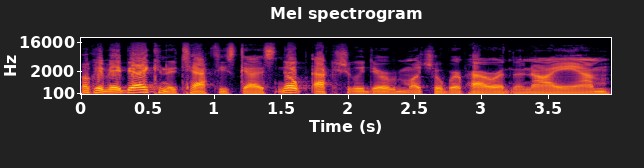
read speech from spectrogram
Okay, maybe I can attack these guys. Nope, actually they're much overpowered than I am.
